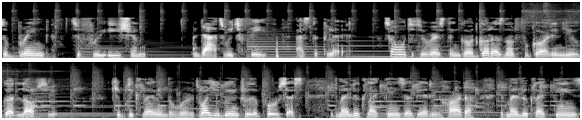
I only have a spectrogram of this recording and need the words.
to bring to fruition that which faith has declared. So I want you to rest in God. God has not forgotten you. God loves you. Keep declaring the words. While you're going through the process, it might look like things are getting harder. It might look like things,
